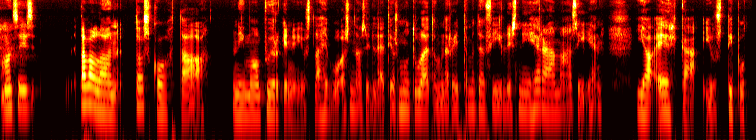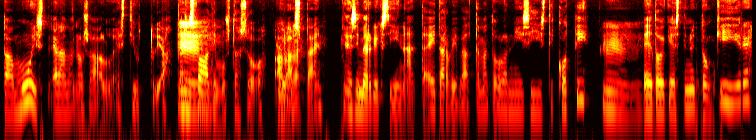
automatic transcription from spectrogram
Mutta siis tavallaan tos kohtaa niin mä oon pyrkinyt just lähivuosina silleen, että jos mulla tulee tuommoinen riittämätön fiilis, niin heräämään siihen. Ja ehkä just tiputtaa muista elämän osa-alueista juttuja, tai siis mm. vaatimustasoa Kyllä. alaspäin. Esimerkiksi siinä, että ei tarvi välttämättä olla niin siisti koti, mm. että oikeasti nyt on kiire,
